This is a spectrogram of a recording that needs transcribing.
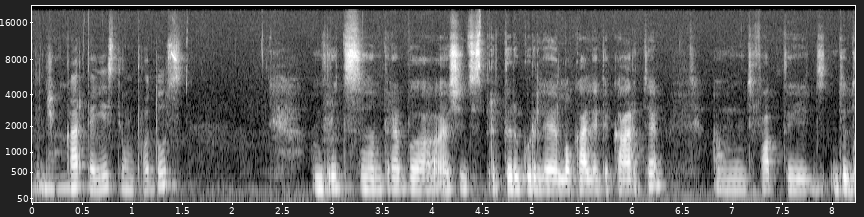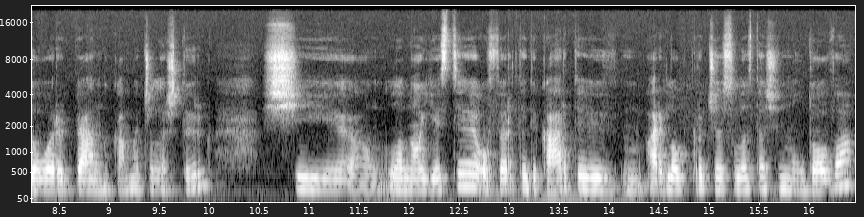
Deci, uh-huh. cartea este un produs. Am vrut să întreb și despre târgurile locale de carte. De fapt, e de două ori pe an cam același târg și la noi este ofertă de carte, are loc procesul ăsta și în Moldova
